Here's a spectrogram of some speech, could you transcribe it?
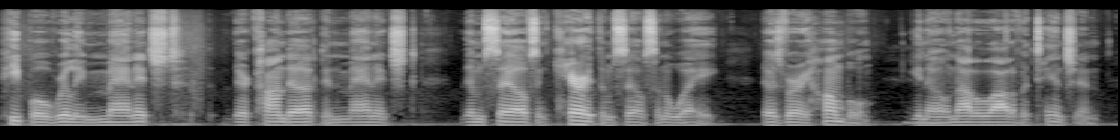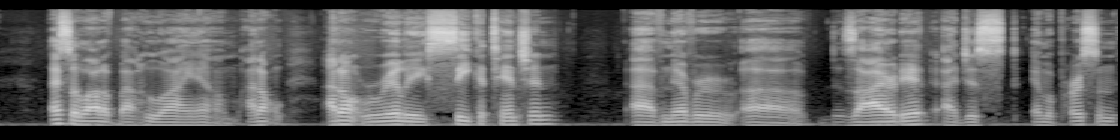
people really managed their conduct and managed themselves and carried themselves in a way that was very humble. You know, not a lot of attention. That's a lot about who I am. I don't I don't really seek attention. I've never uh, desired it. I just am a person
